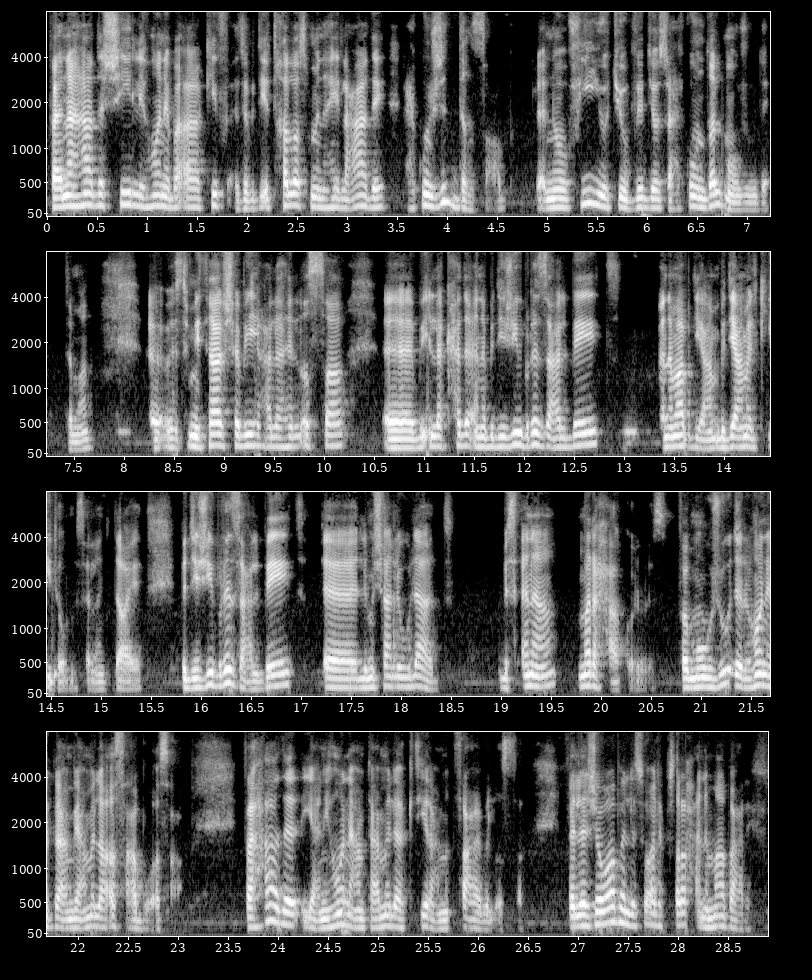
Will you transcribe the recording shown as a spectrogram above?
فأنا هذا الشيء اللي هون بقى كيف إذا بدي أتخلص من هي العادة رح يكون جدا صعب لأنه في يوتيوب videos رح تكون ضل موجودة تمام؟ آه، مثال شبيه على هي القصة آه، بيقول لك حدا أنا بدي أجيب رز على البيت أنا ما بدي عم بدي أعمل كيتو مثلا diet بدي أجيب رز على البيت آه، لمشان الأولاد بس أنا ما راح آكل رز. فموجوده هون بيعملها أصعب وأصعب. فهذا يعني هون عم تعملها كثير عم تصعب القصة. فلجوابا لسؤالك بصراحة أنا ما بعرف.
